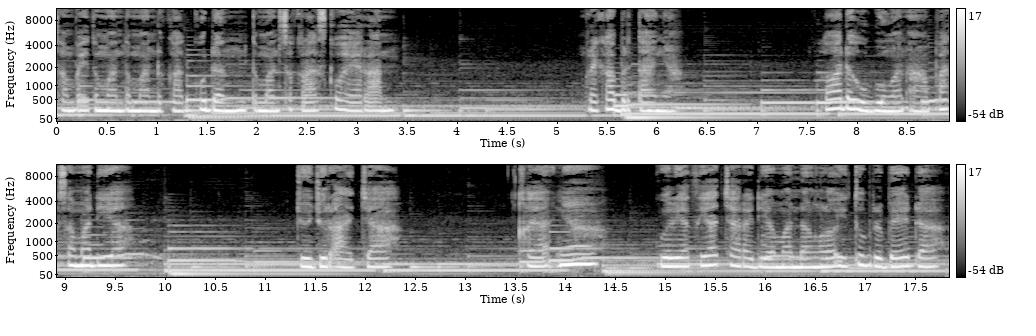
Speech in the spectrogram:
sampai teman-teman dekatku dan teman sekelasku heran. Mereka bertanya, "Lo ada hubungan apa sama dia?" Jujur aja, kayaknya gue lihat-lihat cara dia mandang lo itu berbeda.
